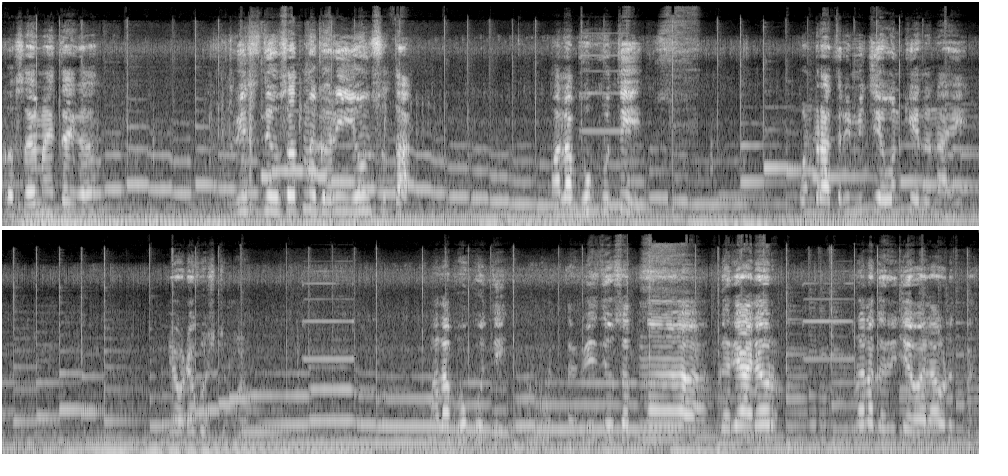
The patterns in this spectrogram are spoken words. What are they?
कसं आहे माहीत आहे का? वीस दिवसात घरी येऊन सुद्धा मला भूक होती. पण रात्री मी जेवण केलं नाही. एवढ्या गोष्टीमुळे. मला भूक होती. तर वीस दिवसात घरी आल्यावर कुणाला घरी जेवायला आवडत नाही.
